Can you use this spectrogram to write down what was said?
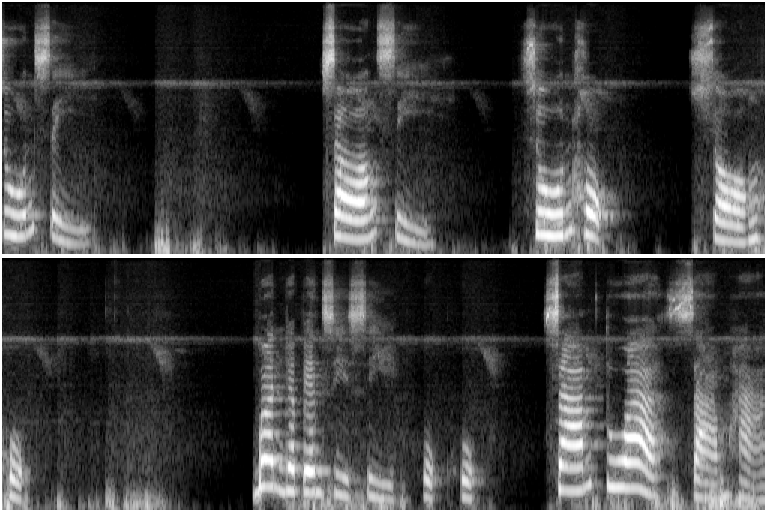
ศูนย์สี่สองสี่ศูนย์หกสองหกเบิ้ลจะเป็นสี่สี่หกหกสามตัวสามหาง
